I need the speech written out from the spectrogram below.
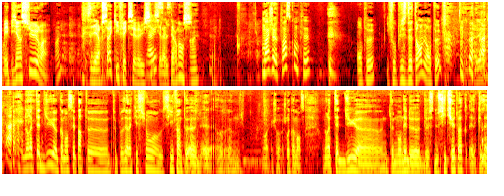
Mais bien sûr. Ouais. C'est d'ailleurs ça qui fait que c'est réussi, Ah oui, c'est l'alternance. Ouais. Moi, je pense qu'on peut. On peut. Il faut plus de temps, mais on peut. On aurait peut-être dû euh, commencer par te, te poser la question aussi. Enfin, te, euh, euh, euh, ouais, je, je recommence. On aurait peut-être dû euh, te demander de, de, de situer toi la-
